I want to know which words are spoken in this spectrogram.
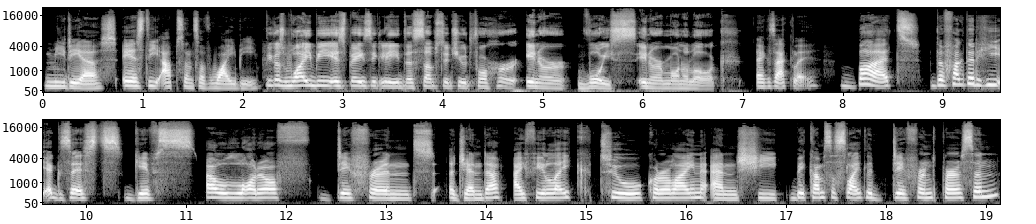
medias is the absence of Wybie. Because Wybie is basically the substitute for her inner voice, inner monologue. Exactly. But the fact that he exists gives a lot of different agenda, I feel like, to Coraline, and she becomes a slightly different person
